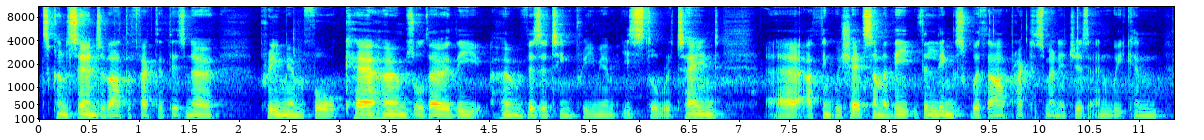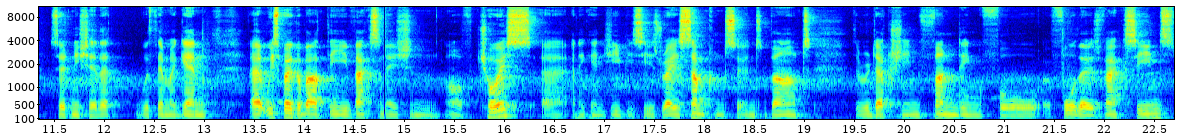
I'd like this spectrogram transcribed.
It's concerns about the fact that there's no premium for care homes, although the home visiting premium is still retained. Uh, I think we shared some of the, the links with our practice managers, and we can certainly share that with them again. Uh, we spoke about the vaccination of choice, uh, and again, GPC has raised some concerns about the reduction in funding for, for those vaccines.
